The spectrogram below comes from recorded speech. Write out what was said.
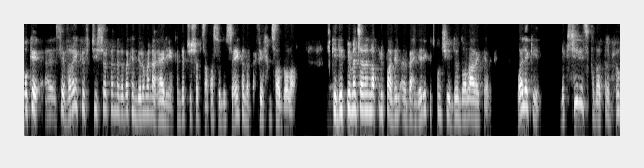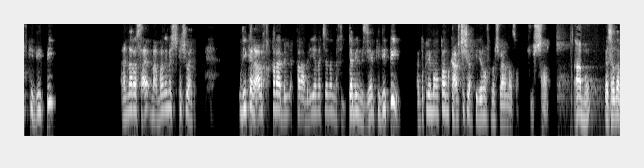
أوكي c'est vrai que في التيشيرت أنا دابا كنديرهم أنا غاليين كندير تيشيرت 19 90 كنربح فيه 5 دولار. في KDP مثلا la plupart ديال الأرباح ديالي كتكون شي 2 دولار quelque ولكن داك الشيء اللي تقدر تربحو في KDP أنا راه صعيب ما عمرني ما شفت شي واحد. اللي كنعرف قراب قراب ليا مثلا خدامين مزيان KDP. هذوك les montants ما كنعرفش شي واحد كيديرهم في Merch by Amazon. في الشهر. آه bon. كتهضر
